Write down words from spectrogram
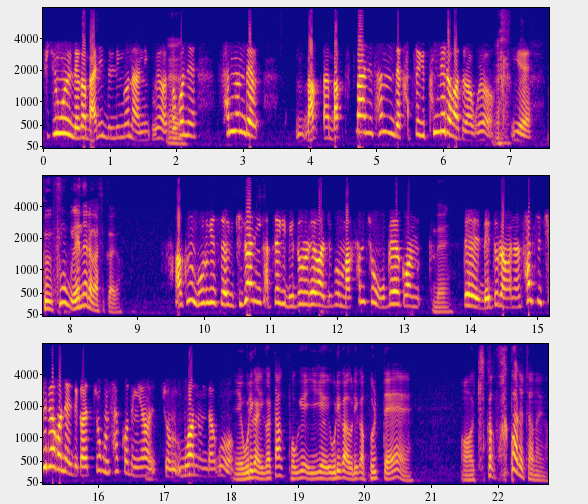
비중을 내가 많이 늘린 건 아니고요. 네. 저번에 샀는데, 막, 아, 막판에 샀는데 갑자기 푹 내려가더라고요. 예. 그훅왜 내려갔을까요? 아, 그건 모르겠어요. 기간이 갑자기 매도를 해가지고 막 3,500원 네. 때 매도를 하면 3,700원에 내가 조금 샀거든요. 좀 모아놓는다고. 예, 우리가 이걸 딱 보기에 이게 우리가 우리가 볼 때 어, 주가가 확 빠졌잖아요.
